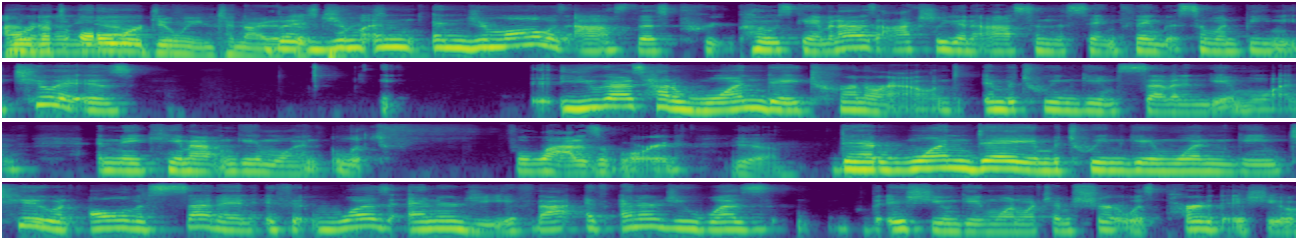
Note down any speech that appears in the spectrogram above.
Don't that's really all know we're doing tonight. at but this Jam- point, and, so. and Jamal was asked this pre- post game, and I was actually going to ask him the same thing, but someone beat me to it. Is you guys had a one day turnaround in between game seven and game one, and they came out in game one looked flat as a board. yeah. They had one day in between game one and game two, and all of a sudden, if it was energy, if that if energy was the issue in game one, which I'm sure it was part of the issue,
